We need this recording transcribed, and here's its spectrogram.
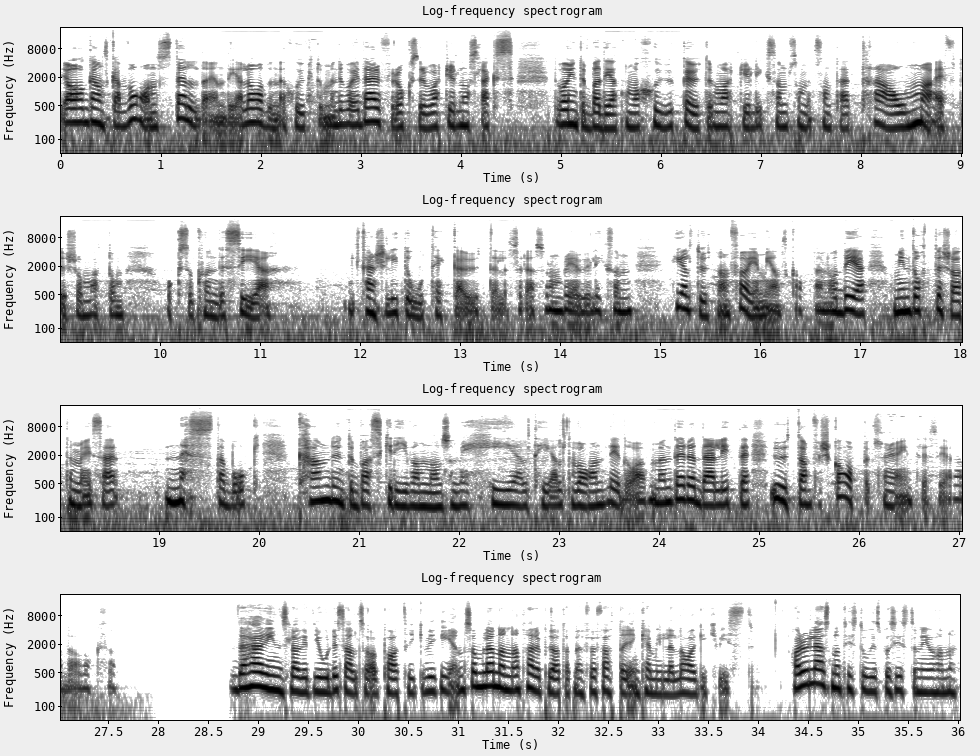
ja, ganska vanställda en del av den där sjukdomen. Det var ju därför också det var ju någon slags, det var ju inte bara det att de var sjuka utan det var ju liksom som ett sånt här trauma eftersom att de också kunde se kanske lite otäcka ut eller sådär. Så de blev ju liksom helt utanför gemenskapen. Och det, min dotter sa till mig så här, nästa bok, kan du inte bara skriva om någon som är helt, helt vanlig då? Men det är det där lite utanförskapet som jag är intresserad av också. Det här inslaget gjordes alltså av Patrik Wirén som bland annat hade pratat med författaren Camilla Lagerqvist. Har du läst något historiskt på sistone Johanna?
